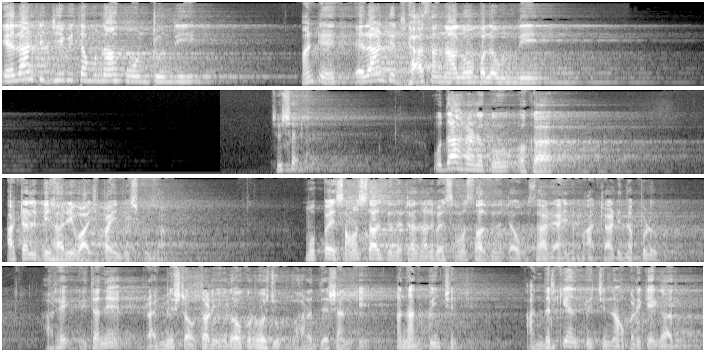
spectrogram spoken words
ఎలాంటి జీవితము నాకు ఉంటుంది? అంటే ఎలాంటి ధ్యాస నా లోపల ఉంది? చూశారు? ఉదాహరణకు ఒక అటల్ బిహారీ వాజ్పేయిని తీసుకుందాం. ముప్పై సంవత్సరాల కిందట నలభై సంవత్సరాల కిందట ఒకసారి ఆయన మాట్లాడినప్పుడు అరే ఇతనే ప్రైమ్ మినిస్టర్ అవుతాడు ఏదో ఒక రోజు భారతదేశానికి అని అనిపించింది. అందరికీ అనిపించింది నా ఒకడికే కాదు.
